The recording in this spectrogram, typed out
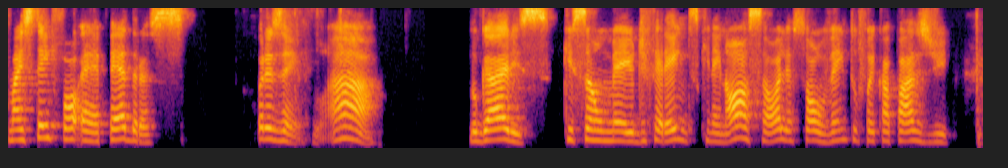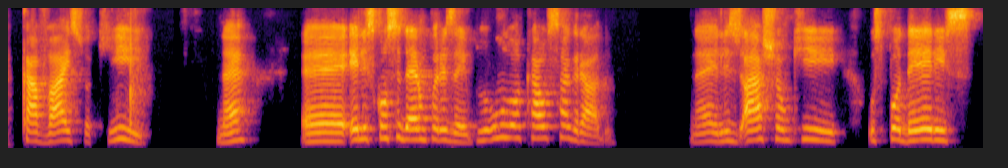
Mas tem é, pedras por exemplo, ah, lugares que são meio diferentes, que nem nossa, olha só, o vento foi capaz de cavar isso aqui, né? É, eles consideram, por exemplo, um local sagrado, né? Eles acham que os poderes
